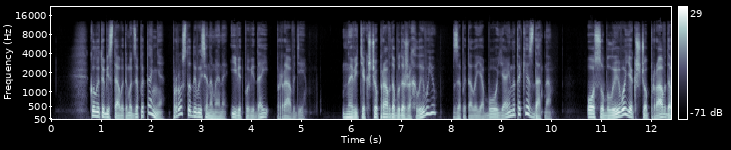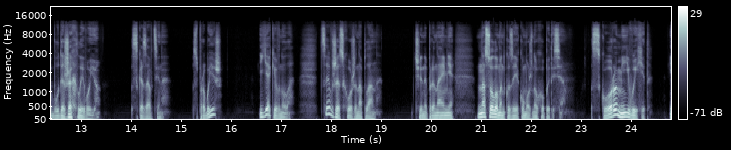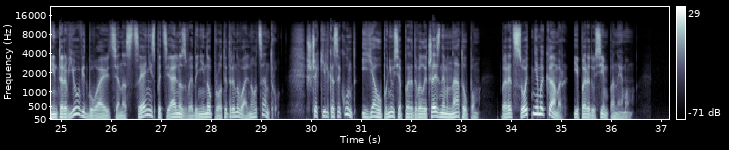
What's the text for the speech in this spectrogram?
Коли тобі ставитимуть запитання, просто дивися на мене і відповідай правді. Навіть якщо правда буде жахливою? запитала я, бо я й не таке здатна. Особливо, якщо правда буде жахливою, сказав Цина. Спробуєш? Я кивнула. Це вже схоже на план. Чи не принаймні на соломинку, за яку можна охопитися. Скоро мій вихід. Інтерв'ю відбуваються на сцені, спеціально зведеній навпроти тренувального центру. Ще кілька секунд, і я опинюся перед величезним натовпом, перед сотнями камер і перед усім панемом.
